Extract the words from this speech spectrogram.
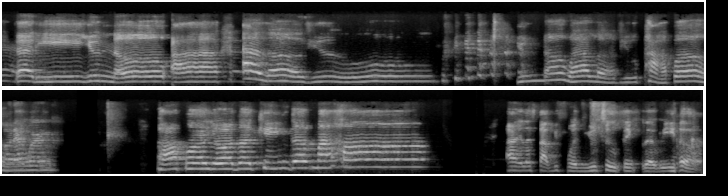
Daddy, you know I I love you. you know I love you, Papa. Oh, that works. Papa, you're the king of my heart. All right, let's stop before YouTube think that we uh,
